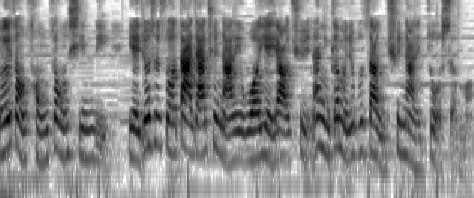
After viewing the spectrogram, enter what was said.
有一种从众心理，也就是说，大家去哪里，我也要去。那你根本就不知道你去那里做什么，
